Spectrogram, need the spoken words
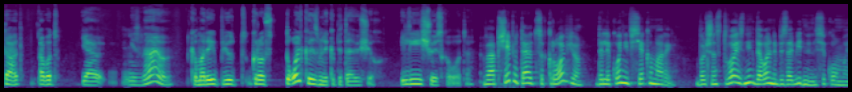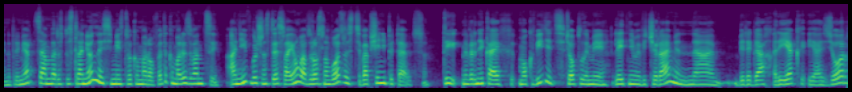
Так, а вот я не знаю, комары пьют кровь только из млекопитающих или еще из кого-то? Вообще питаются кровью далеко не все комары. Большинство из них довольно безобидные насекомые. Например, самое распространенное семейство комаров – это комары-звонцы. Они в большинстве своем во взрослом возрасте вообще не питаются. Ты наверняка их мог видеть теплыми летними вечерами на берегах рек и озер.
